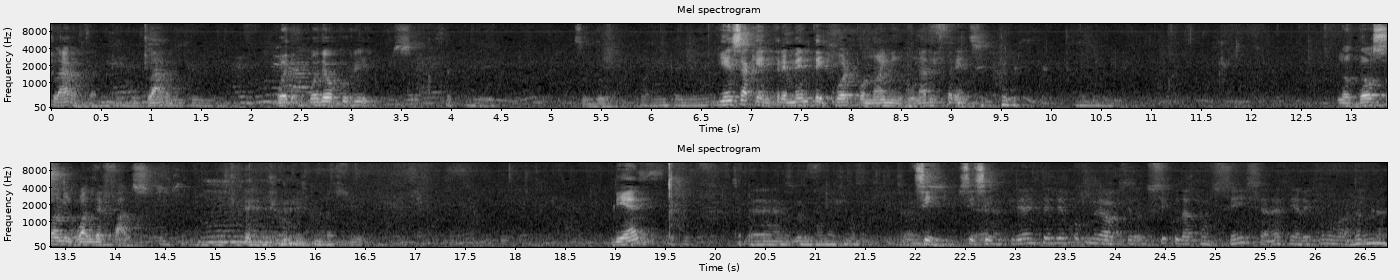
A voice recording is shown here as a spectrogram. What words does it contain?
Claro, claro. Puede, puede ocurrir. Sin duda. Piensa que entre mente y cuerpo no hay ninguna diferencia. Los dos son igual de falsos. Bien, sí, sí, sí. Eu queria entender um pouco melhor, o ciclo da consciência né, tem a ver com arranca.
